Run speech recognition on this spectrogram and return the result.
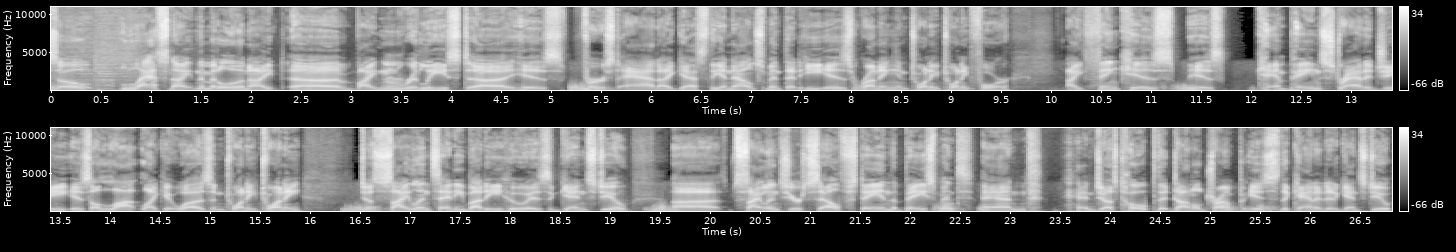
So last night, in the middle of the night, uh, Biden released uh, his first ad, I guess, the announcement that he is running in 2024. I think his his campaign strategy is a lot like it was in 2020. Just silence anybody who is against you. Uh, silence yourself. Stay in the basement and and just hope that Donald Trump is the candidate against you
